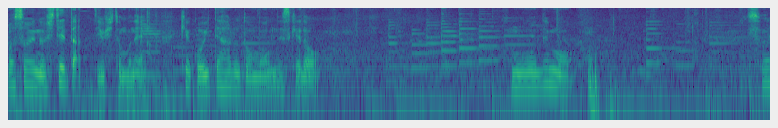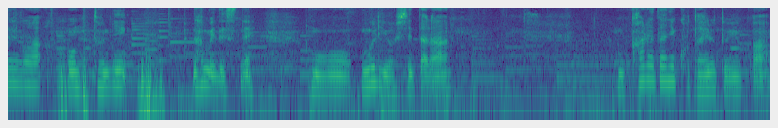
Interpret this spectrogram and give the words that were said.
まあ、そういうのしてたっていう人もね結構いてはると思うんですけどもうでもそれは本当にダメですね。もう無理をしてたらもう体に応えるというか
